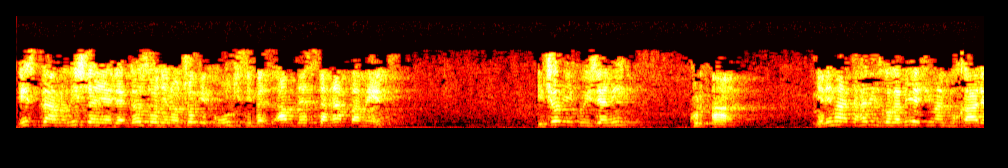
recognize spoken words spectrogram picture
Ispravno mišljenje je da je dozvoljeno čovjeku učiti bez abdesta na pamet. I čovjeku i ženi Kur'an. Jer imate hadis koga bilježi imam Bukhari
